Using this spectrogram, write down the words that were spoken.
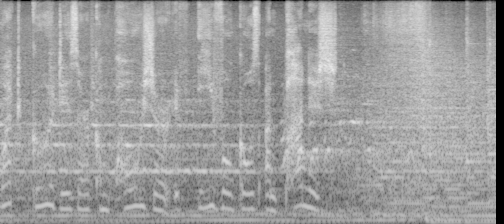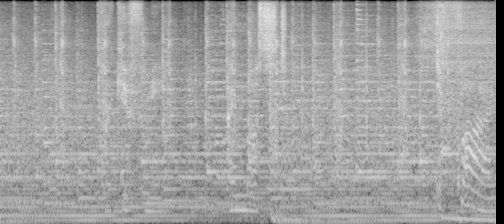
What good is our composure if evil goes unpunished? Forgive me. I must defy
